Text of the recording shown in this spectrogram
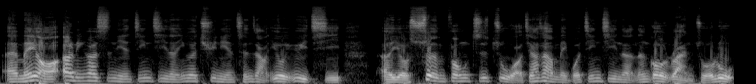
呃，没有，二零二四年经济呢，因为去年成长又预期。呃，有顺风之助哦，加上美国经济呢能够软着陆，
